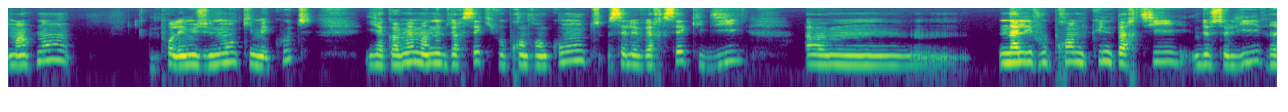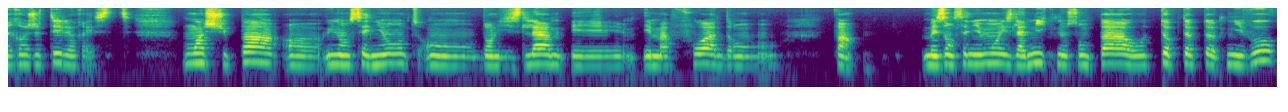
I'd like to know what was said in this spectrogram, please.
Maintenant, pour les musulmans qui m'écoutent, il y a quand même un autre verset qu'il faut prendre en compte. C'est le verset qui dit euh, N'allez-vous prendre qu'une partie de ce livre et rejeter le reste ?» Moi, je ne suis pas euh, une enseignante dans l'islam et, et, ma foi dans... Enfin, mes enseignements islamiques ne sont pas au top, top, top niveau,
